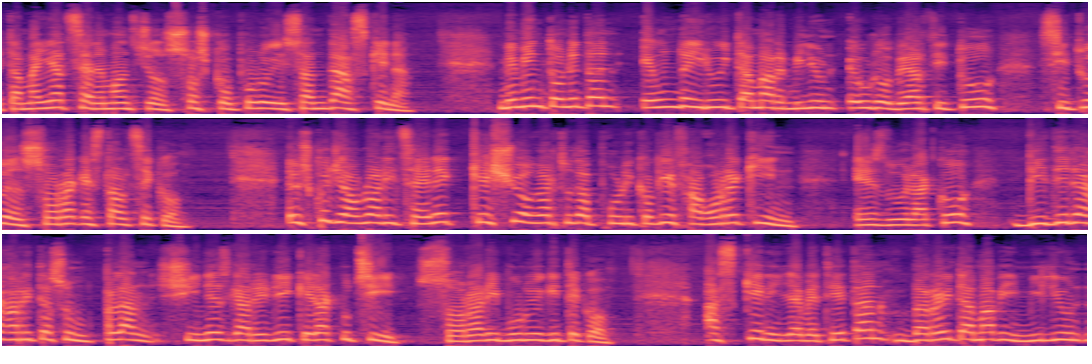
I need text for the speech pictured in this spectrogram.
eta maiatzean eman zion sosko puru izan da azkena. Memento honetan, eunda iruitamar miliun euro behartitu zituen zorrak estaltzeko. Eusko jaularitza ere kesu agertu da publikoki fagorrekin, ez duelako bideragarritasun plan sinezgarririk erakutsi zorari buru egiteko. Azken hilabeteetan berroita amabi miliun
